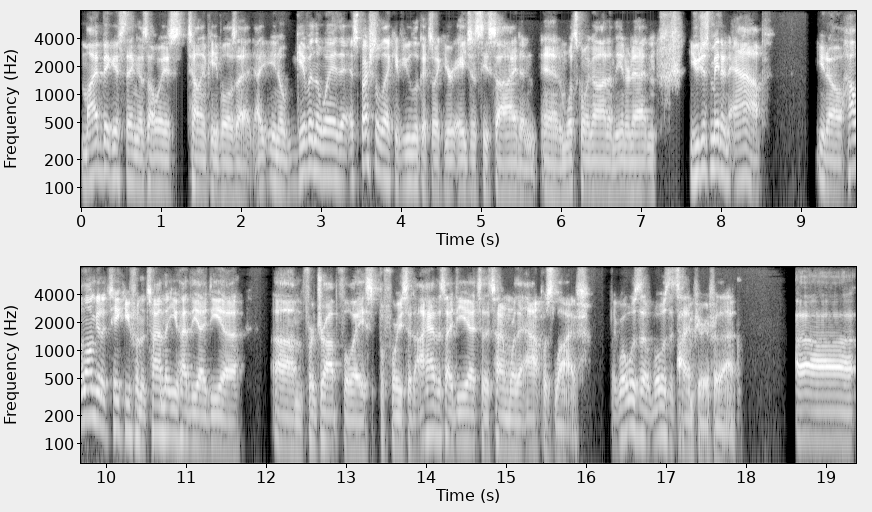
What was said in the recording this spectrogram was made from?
my biggest thing is always telling people is that, I, you know, given the way that, especially like if you look at like your agency side and, and what's going on in the internet and you just made an app, you know, how long did it take you from the time that you had the idea, um, for drop voice before you said, I have this idea to the time where the app was live? Like what was the what was the time period for that? Uh,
